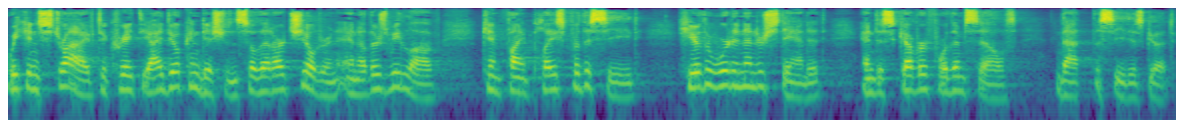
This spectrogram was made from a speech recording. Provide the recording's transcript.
We can strive to create the ideal conditions so that our children and others we love can find place for the seed hear the word and understand it, and discover for themselves that the seed is good.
